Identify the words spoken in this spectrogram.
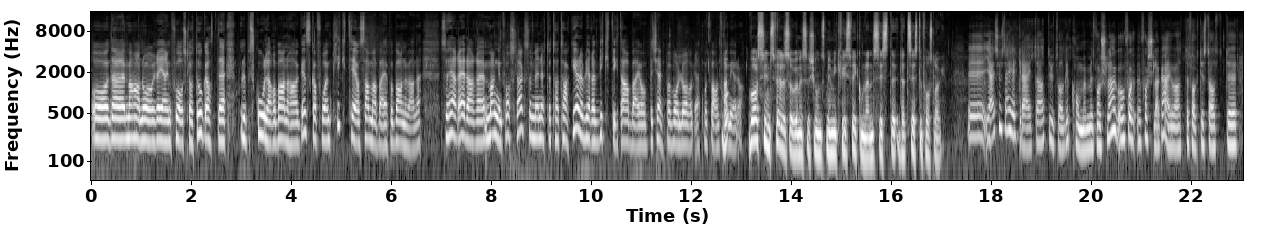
og der, Vi har nå regjeringen foreslått at uh, både skoler og barnehage skal få en plikt til å samarbeide på barnevernet. Så her er det mange forslag som vi er nødt til å ta tak i, og det blir et viktig arbeid å bekjempe vold og overgrep mot barn framover. Hva, hva syns Fellesorganisasjonens Mimmi Kvisvik om siste, dette siste forslaget? Eh, jeg syns det er helt greit at utvalget kommer med et forslag. Og for, forslaget er jo at det faktisk alt eh,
